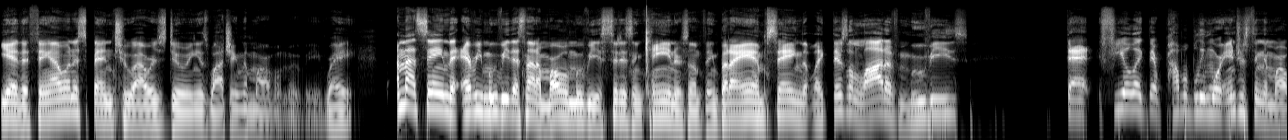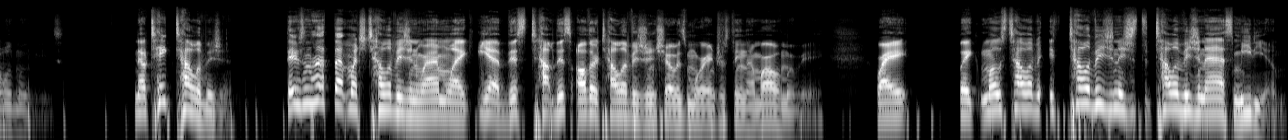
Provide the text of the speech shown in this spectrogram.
yeah, the thing I want to spend two hours doing is watching the Marvel movie, right? I'm not saying that every movie that's not a Marvel movie is Citizen Kane or something, but I am saying that like there's a lot of movies that feel like they're probably more interesting than Marvel movies. Now take television. There's not that much television where I'm like, yeah, this tel- this other television show is more interesting than a Marvel movie, right? Like most television, television is just a television ass medium.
